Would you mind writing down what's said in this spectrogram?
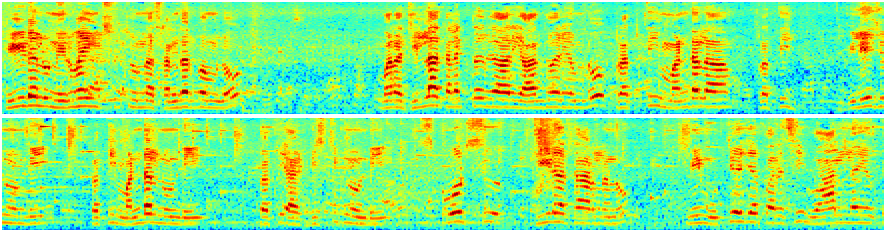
క్రీడలు నిర్వహించుతున్న సందర్భంలో మన జిల్లా కలెక్టర్ గారి ఆధ్వర్యంలో ప్రతి మండల ప్రతి విలేజ్ నుండి ప్రతి మండల్ నుండి ప్రతి డిస్టిక్ నుండి స్పోర్ట్స్ క్రీడాకారులను మేము ఉత్తేజపరిచి వాళ్ళ యొక్క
